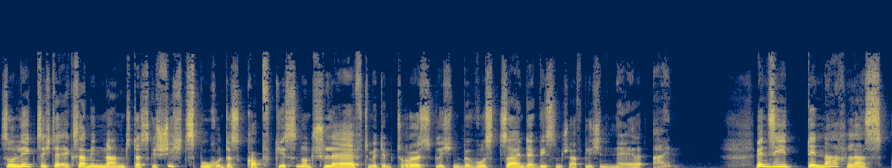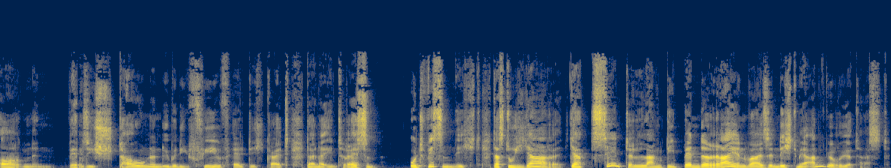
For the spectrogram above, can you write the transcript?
So legt sich der Examinant das Geschichtsbuch und das Kopfkissen und schläft mit dem tröstlichen Bewusstsein der wissenschaftlichen Nähe ein. Wenn Sie den Nachlass ordnen, werden Sie staunen über die Vielfältigkeit deiner Interessen und wissen nicht, dass du Jahre, Jahrzehnte lang die Bände reihenweise nicht mehr angerührt hast.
